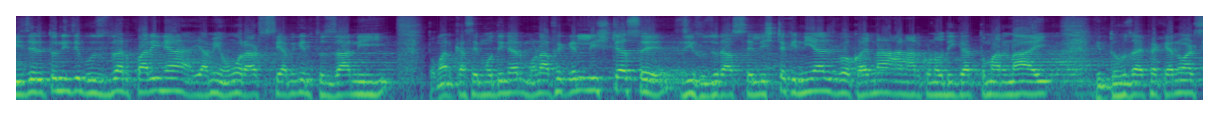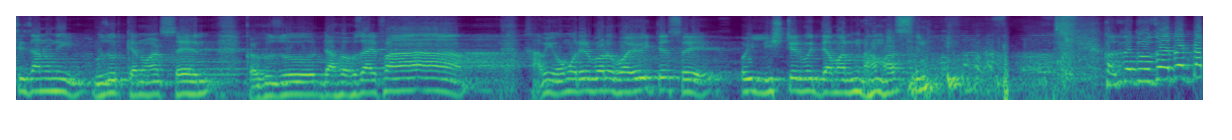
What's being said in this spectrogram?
নিজের তো নিজে বুঝবার পারি না। আমি ওমর আসছি, আমি কিন্তু জানি। তোমার কাছে মদিনার মোনাফেকের লিস্ট আছে। জি, হুজুর আছে লিস্টটা কি নিয়ে আসব? কয়, না, আনার কোনো অধিকার তোমার নাই। কিন্তু হুজাইফা কেন আসছি জানুনি? হুজুর কেন আসছেন? কয়, হুজুর, ডাহ, হুজাইফা, আমি ওমরের বড় ভয় হইতেছে। ওই লিস্টের মধ্যে আমার নাম আছে হযরত হুজাইফা একটা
